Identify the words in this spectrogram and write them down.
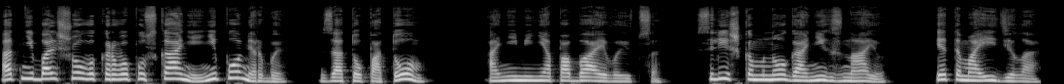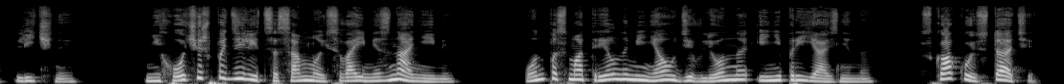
От небольшого кровопускания не помер бы. Зато потом они меня побаиваются. Слишком много о них знаю. Это мои дела, личные. Не хочешь поделиться со мной своими знаниями? Он посмотрел на меня удивленно и неприязненно. С какой стати?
